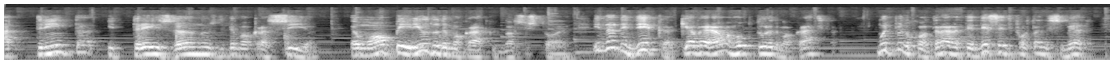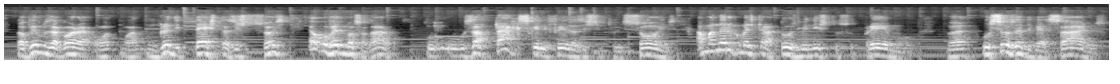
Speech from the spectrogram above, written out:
há 33 anos de democracia. É o maior período democrático da nossa história. E nada indica que haverá uma ruptura democrática. Muito pelo contrário, a tendência é de fortalecimento. Nós vimos agora um, um grande teste das instituições, é o governo Bolsonaro. O, os ataques que ele fez às instituições, a maneira como ele tratou os ministros do Supremo, é? os seus adversários,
